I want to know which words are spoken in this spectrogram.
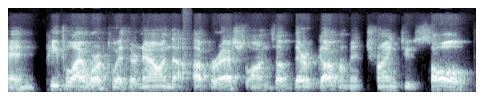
and people I worked with are now in the upper echelons of their government trying to solve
